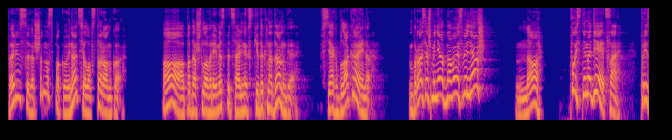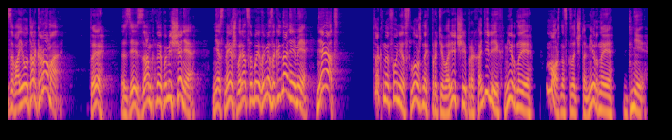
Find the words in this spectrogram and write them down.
Феррис совершенно спокойно отсела в сторонку. «О, подошло время специальных скидок на Данго. Всех благ, Райнер? Бросишь меня одного и свильнёшь? Но... Пусть не надеется! Призываю удар грома! Ты... Здесь замкнутое помещение! Не смеешь варяться боевыми заклинаниями! Нет! Так на фоне сложных противоречий проходили их мирные, можно сказать, что мирные, дни.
